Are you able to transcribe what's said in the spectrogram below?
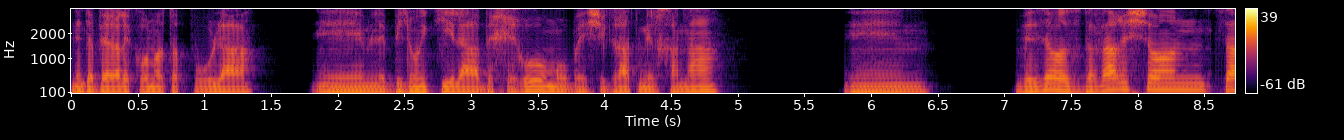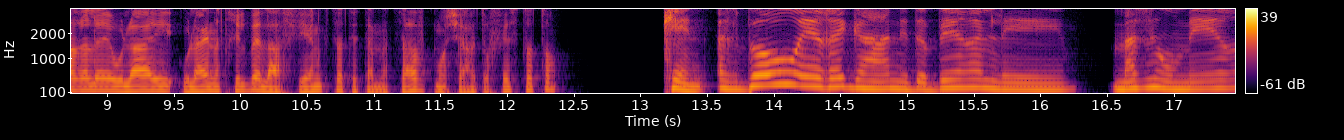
ונדבר על עקרונות הפעולה um, לבינוי קהילה בחירום או בשגרת מלחמה. Um, וזהו, אז דבר ראשון, צר אולי, אולי נתחיל בלאפיין קצת את המצב כמו שאת תופסת אותו. כן, אז בואו uh, רגע נדבר על מה זה אומר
